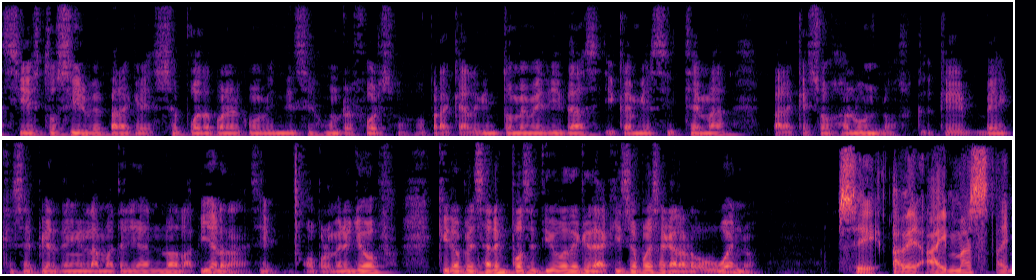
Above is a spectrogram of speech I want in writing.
si esto sirve para que se pueda poner, como bien dices, un refuerzo o para que alguien tome medidas y cambie el sistema para que esos alumnos que ves que se pierden en la materia no la pierdan. O por lo menos yo quiero pensar en positivo de que de aquí se puede sacar algo bueno. Sí, a ver, hay más, hay,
